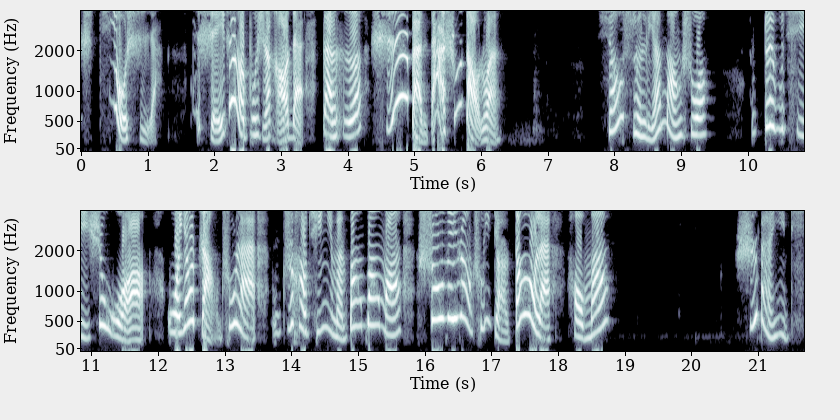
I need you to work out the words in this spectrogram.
是就是啊，谁这么不识好歹，敢和石板大叔捣乱？”小隼连忙说：“对不起，是我，我要长出来，只好请你们帮帮忙，稍微让出一点道来，好吗？”石板一听，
